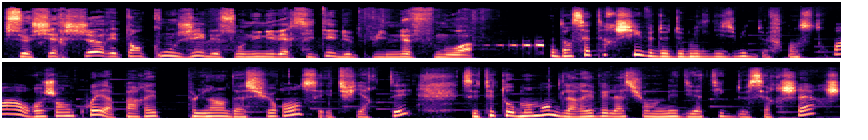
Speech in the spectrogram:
Ce chercheur est en congé de son université depuis neuf mois. Dans cette archive de 2018 de France 3, Rojan Koué apparaît plein d'assurance et de fierté. C'était au moment de la révélation médiatique de ses recherches.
